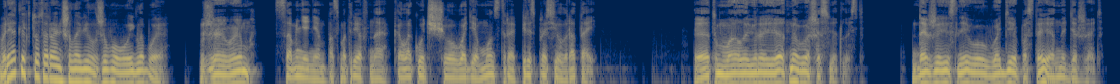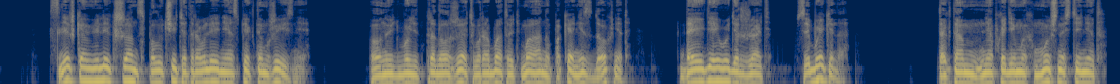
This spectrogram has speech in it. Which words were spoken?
Вряд ли кто-то раньше ловил живого иглобоя». «Живым?» — с сомнением посмотрев на колокочущего в воде монстра, переспросил Ротай. «Это маловероятно, ваша светлость. Даже если его в воде постоянно держать. Слишком велик шанс получить отравление аспектом жизни. Он ведь будет продолжать вырабатывать ману, пока не сдохнет. Да и где его держать? В Сибыкино? Так там необходимых мощностей нет.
